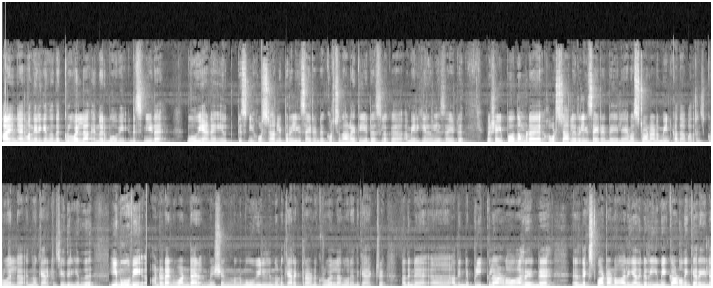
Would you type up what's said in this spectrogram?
ഹായ് ഞാൻ വന്നിരിക്കുന്നത് ക്രൂവല്ല എന്നൊരു മൂവി ഡിസ്നിയുടെ മൂവിയാണ്. ഇത് ഡിസ്നി ഹോട്ട്സ്റ്റാറിൽ ഇപ്പോൾ റിലീസായിട്ടുണ്ട്. കുറച്ച് നാളായി തിയേറ്റേഴ്സിലൊക്കെ അമേരിക്കയിൽ റിലീസായിട്ട്. പക്ഷേ ഇപ്പോൾ നമ്മുടെ ഹോട്ട്സ്റ്റാറിൽ റിലീസായിട്ടുണ്ട്. ഇതിൽ എമ സ്റ്റോണാണ് മെയിൻ കഥാപാത്രം ക്രൂവല്ല എന്ന ക്യാരക്ടർ ചെയ്തിരിക്കുന്നത്. ഈ movie hundred and one dimension എന്ന മൂവിയിൽ നിന്നുള്ള ക്യാരക്ടറാണ് ക്രൂവല്ല എന്ന് പറയുന്ന ക്യാരക്ടർ അതിന്റെ അതിന്റെ പ്രീക്വലാണോ അതിന്റെ നെക്സ്റ്റ് പാർട്ടാണോ അല്ലെങ്കിൽ അതിന്റെ റീമേക്ക് ആണോ എന്ന് എനിക്കറിയില്ല.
